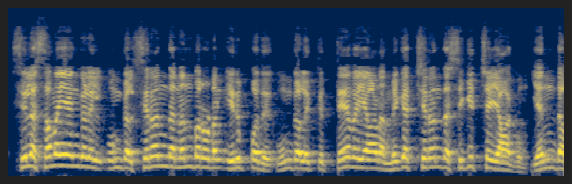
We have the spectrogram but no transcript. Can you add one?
சில சமயங்களில் உங்கள் சிறந்த நண்பருடன் இருப்பது உங்களுக்கு தேவையான மிகச்சிறந்த சிகிச்சையாகும். எந்த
